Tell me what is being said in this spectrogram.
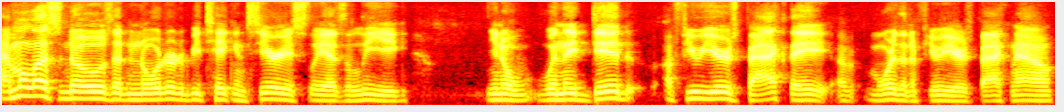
MLS knows that in order to be taken seriously as a league, you know, when they did a few years back, they uh, more than a few years back now,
